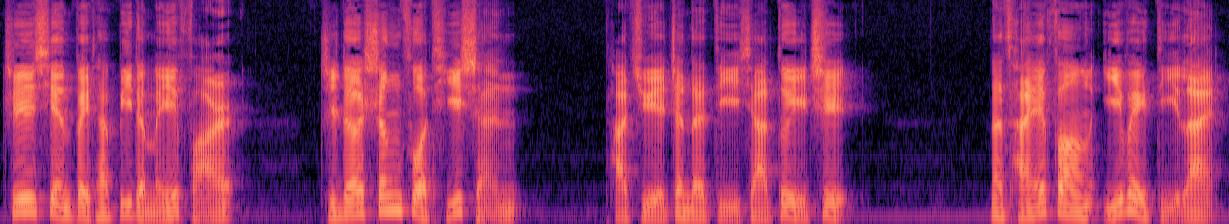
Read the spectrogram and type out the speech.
知县被他逼得没法儿，只得升座提审。他却站在底下对质。那裁缝一味抵赖，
